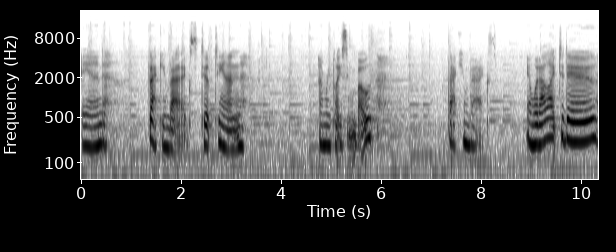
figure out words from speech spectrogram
And vacuum bags, tip 10. I'm replacing both vacuum bags. And what I like to do,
